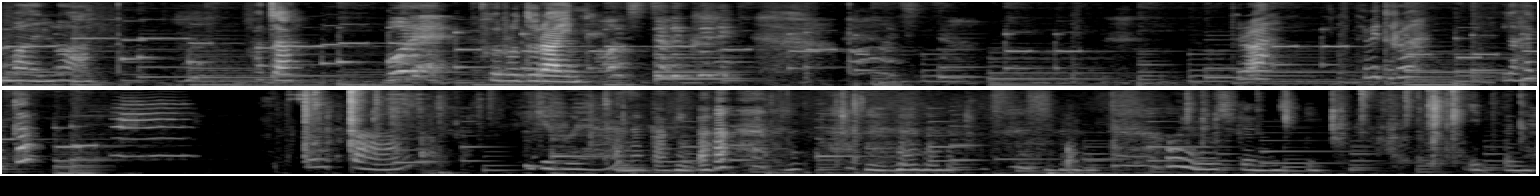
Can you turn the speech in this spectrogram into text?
엄마 일로 와. 하자. 뭐래? 브로드라인. 어 진짜 크네. 어 진짜. 들어와. 태비 들어와. 이거 할까? 꿀빵. 이게 뭐야? 장난감인가? 어 너무 쉽게 너무 쉽게. 이쁘네.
